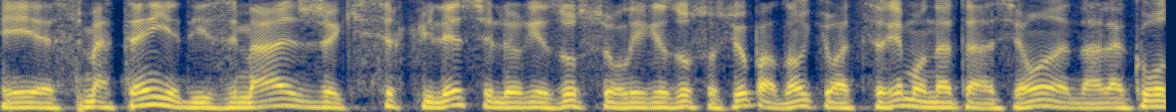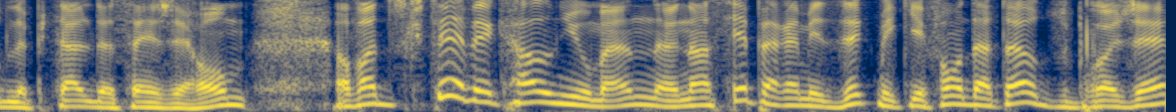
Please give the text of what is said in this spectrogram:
Et ce matin, il y a des images qui circulaient sur le réseau, sur les réseaux sociaux, pardon, qui ont attiré mon attention dans la cour de l'hôpital de Saint-Jérôme. On va discuter avec Hal Newman, un ancien paramédic, mais qui est fondateur du projet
